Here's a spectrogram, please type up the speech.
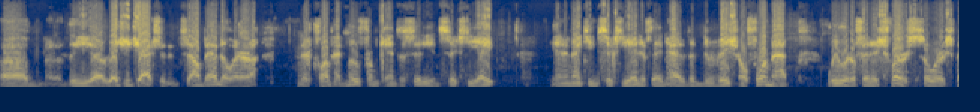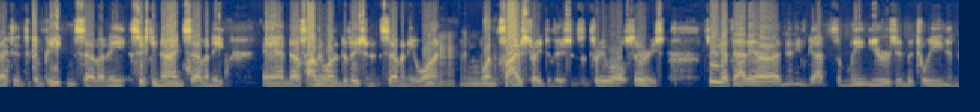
um, the uh, Reggie Jackson and Sal Bando era. Their club had moved from Kansas City in 68. And in 1968, if they'd had the divisional format, we would have finished first. So we're expected to compete in 70, 69, 70, and uh, finally won a division in 71 mm-hmm. and won five straight divisions and three World Series. So you got that era, and then you've got some lean years in between, and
